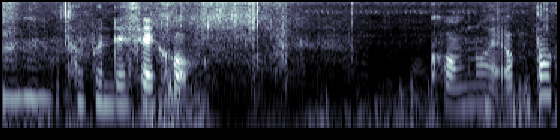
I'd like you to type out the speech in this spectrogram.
อืมเขาเพิ่นได้ใส่ของ ของหน่อยออกตอก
